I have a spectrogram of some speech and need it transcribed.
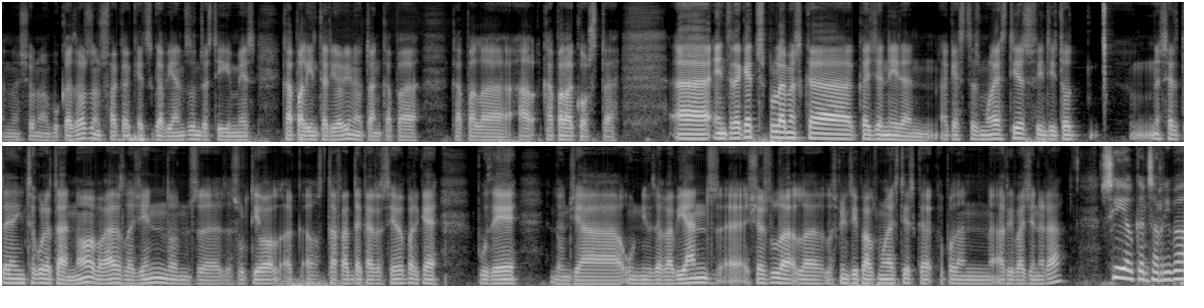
en això, en abocadors, doncs fa que aquests gavians doncs, estiguin més cap a l'interior i no tant cap a, cap a, la, a, cap a la costa. Eh, entre aquests problemes que, que generen aquestes molèsties, fins i tot una certa inseguretat, no? A vegades la gent doncs, eh, de sortir al, al terrat de casa seva perquè poder doncs, hi ha un niu de gavians. Eh, això és la, la, les principals molèsties que, que poden arribar a generar? Sí, el que ens arriba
